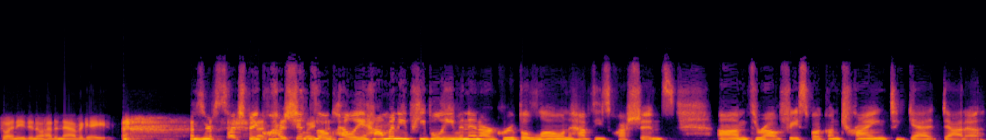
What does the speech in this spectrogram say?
So I need to know how to navigate. These are such big questions, situation. though, Kelly. How many people, even in our group alone, have these questions um, throughout Facebook on trying to get data?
